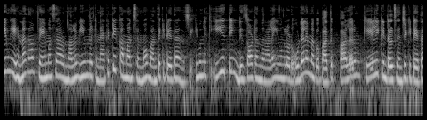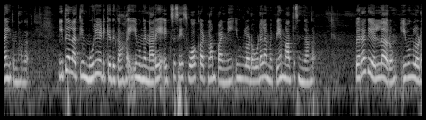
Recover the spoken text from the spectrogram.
இவங்க என்ன தான் ஃபேமஸாக இருந்தாலும் இவங்களுக்கு நெகட்டிவ் கமெண்ட்ஸ் என்னமோ வந்துக்கிட்டே தான் இருந்துச்சு. இவங்களுக்கு ஈட்டிங் டிசார்டர்னால இவங்களோட உடலமைப்பை பார்த்து பலரும் கேலி கிண்டல் செஞ்சுக்கிட்டே தான் இருந்தாங்க. இது எல்லாத்தையும் முறியடிக்கிறதுக்காக இவங்க நிறைய எக்ஸசைஸ் ஒர்க் அவுட்லாம் பண்ணி இவங்களோட உடலமைப்பையே மாற்ற செஞ்சாங்க. பிறகு எல்லாரும் இவங்களோட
